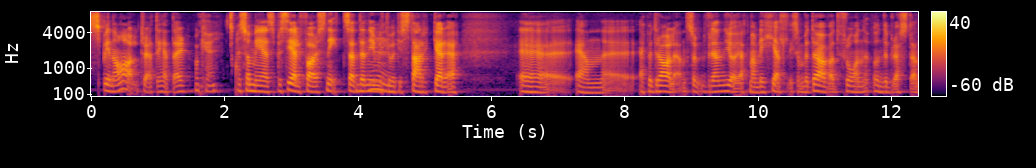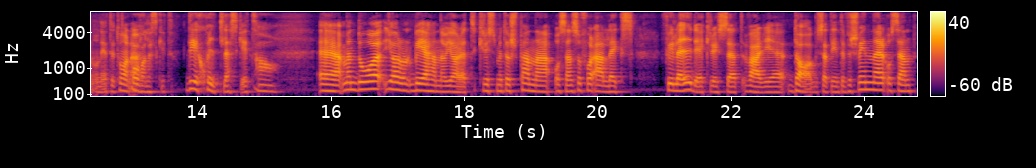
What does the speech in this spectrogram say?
spinal tror jag att det heter. Okej. som är speciell för snitt. Så att den är mycket, mycket starkare eh, än eh, epiduralen. Så, för den gör ju att man blir helt liksom, bedövad från under brösten och ner till tårna. Åh, vad läskigt. Det är skitläskigt. Ja. Eh, men då gör hon, ber jag henne att göra ett kryss med tuschpenna och sen så får Alex fylla i det krysset varje dag så att det inte försvinner och sen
